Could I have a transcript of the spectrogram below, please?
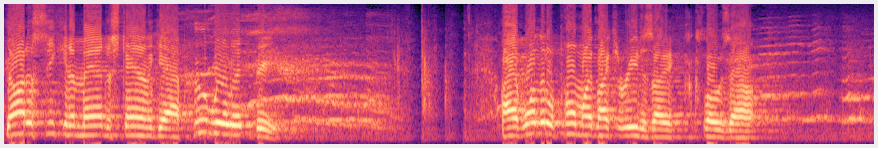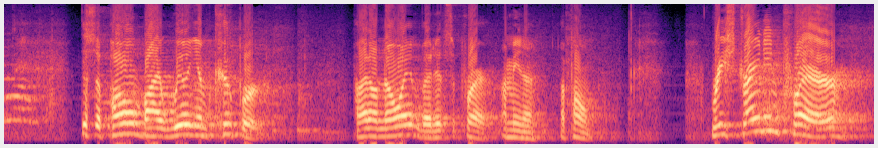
God is seeking a man to stand in the gap. Who will it be? I have one little poem I'd like to read as I close out. This is a poem by William Cowper. I don't know him, but it's a prayer. I mean, a, a poem. Restraining prayer,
